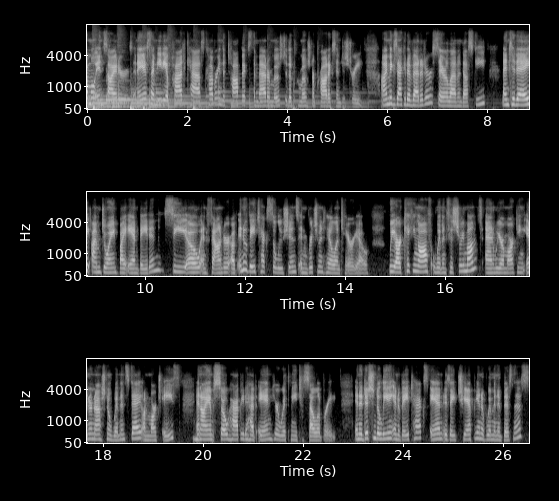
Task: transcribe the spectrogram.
Promo Insiders, an ASI Media podcast covering the topics that matter most to the promotional products industry. I'm executive editor Sarah Lavenduski, and today I'm joined by Ann Baden, CEO and founder of Innovatex Solutions in Richmond Hill, Ontario. We are kicking off Women's History Month and we are marking International Women's Day on March 8th. Mm. And I am so happy to have Ann here with me to celebrate. In addition to leading Innovatex, Ann is a champion of women in business,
